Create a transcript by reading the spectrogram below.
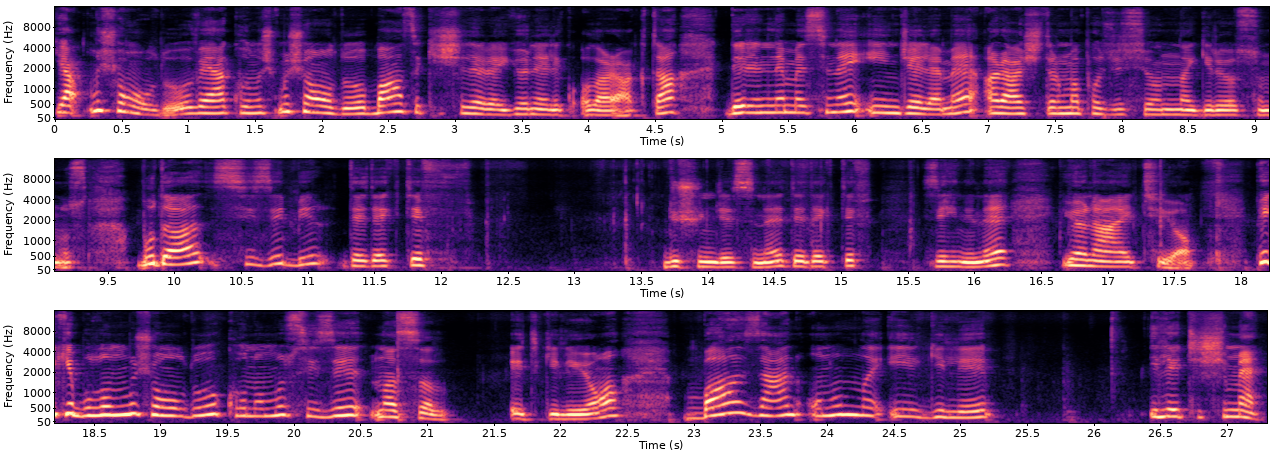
yapmış olduğu veya konuşmuş olduğu bazı kişilere yönelik olarak da derinlemesine inceleme, araştırma pozisyonuna giriyorsunuz. Bu da sizi bir dedektif düşüncesine, dedektif zihnine yöneltiyor. Peki bulunmuş olduğu konumu sizi nasıl etkiliyor? Bazen onunla ilgili iletişime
